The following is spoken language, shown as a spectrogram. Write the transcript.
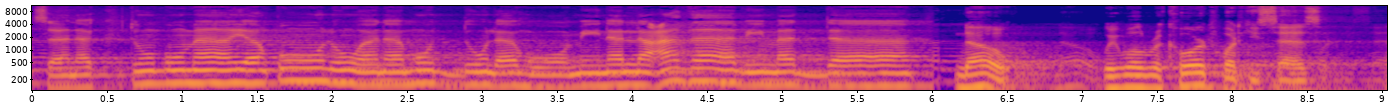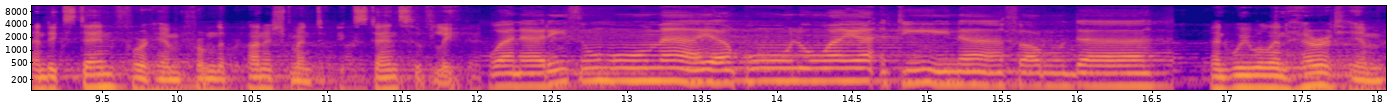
سنكتب ما يقول ونمد له من العذاب مدا No, we will record what he says and extend for him from the punishment extensively. ونرثه ما يقول ويأتينا فردا And we will inherit him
